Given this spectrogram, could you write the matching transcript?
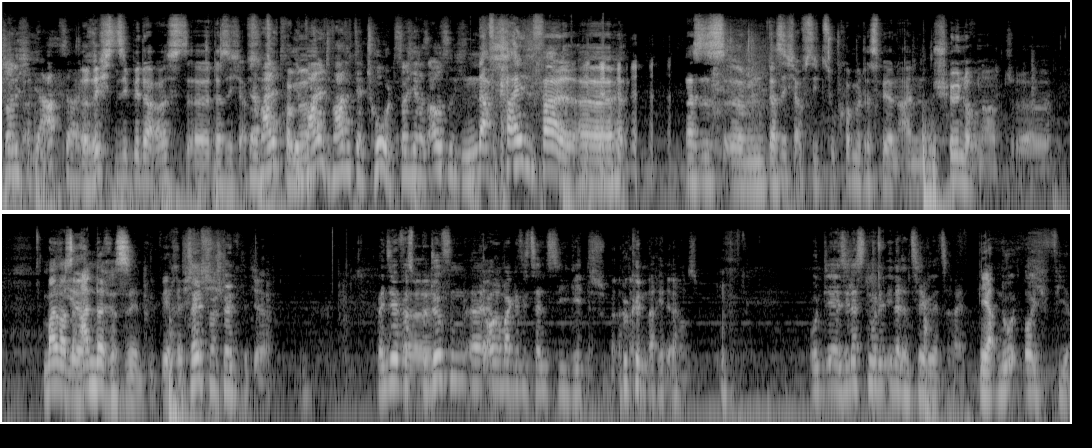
Soll ich ihr absagen? Richten Sie bitte aus, äh, dass ich auf Der Sie Wald, zukomme. Im Wald wartet der Tod. Soll ich ihr das ausrichten? Na, auf keinen Fall. Äh, dass, es, ähm, dass ich auf Sie zukomme, dass wir an einem schöneren Ort. Äh, Mal was Hier. anderes sehen. berichten. Selbstverständlich. Ja. Wenn Sie etwas Äh, bedürfen, äh, ja. eure Magnifizenz, sie geht bückend nach hinten Ja. raus. Und äh, sie lässt nur den inneren Zirkel jetzt rein. Ja. Nur euch vier.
